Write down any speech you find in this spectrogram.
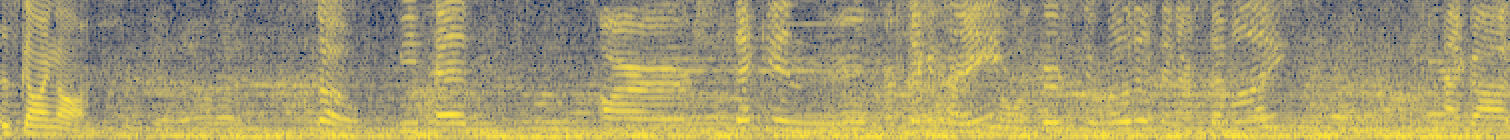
is going on. So we've had our second our second race, the first two motos and our semi. I got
